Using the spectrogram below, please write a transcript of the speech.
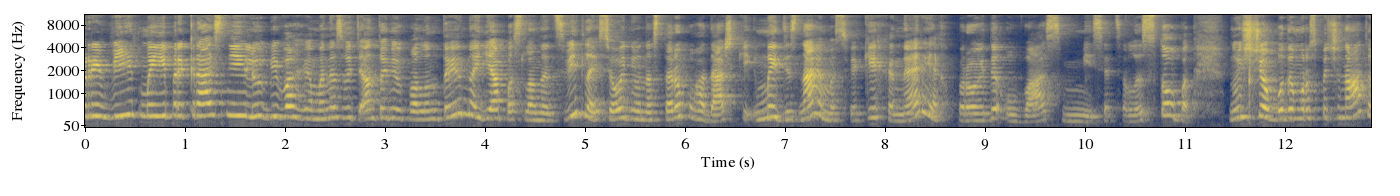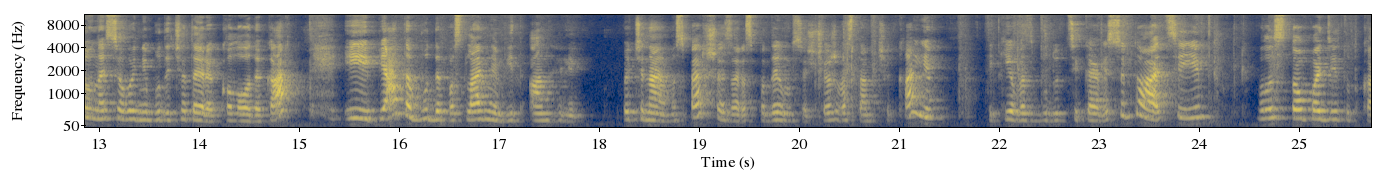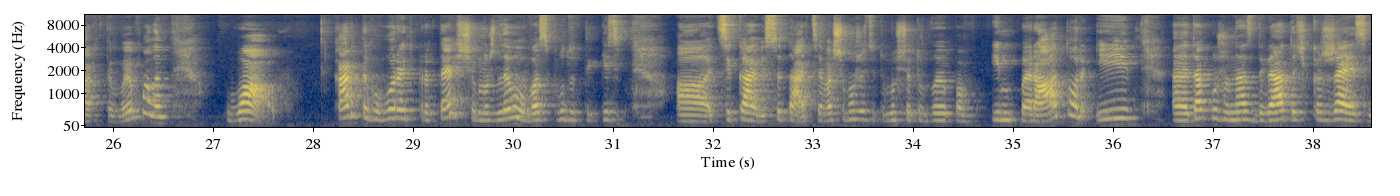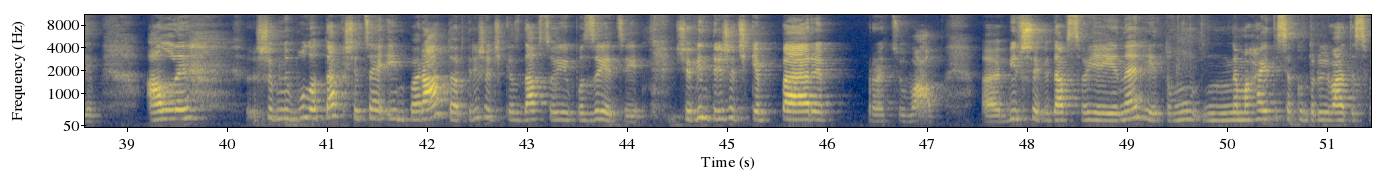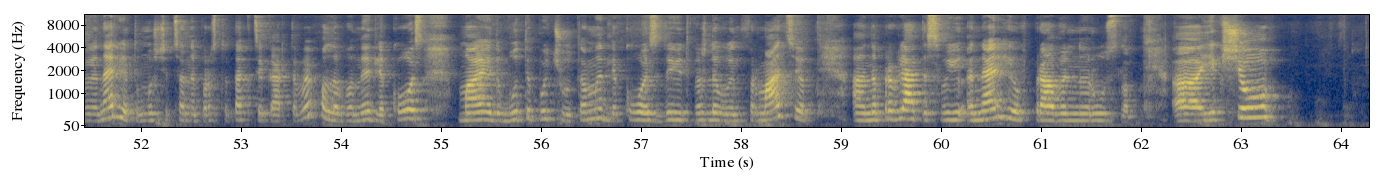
Привіт, мої прекрасні і любі ваги! Мене звуть Антонюк Валентина, я посланець світла, і сьогодні у нас старо погадашки, і ми дізнаємось, в яких енергіях пройде у вас місяць листопад. Ну що, будемо розпочинати. У нас сьогодні буде чотири колоди карт, і п'ята буде послання від ангелів. Починаємо з першої. Зараз подивимося, що ж вас там чекає, які у вас будуть цікаві ситуації в листопаді. Тут карти випали. Вау! Карти говорять про те, що, можливо, у вас будуть якісь цікаві ситуації в вашому житті, тому що тут випав імператор і е, також у нас дев'яточка жезлів. Але щоб не було так, що цей імператор трішечки здав свої позиції, що він трішечки перепрацював, е, більше віддав своєї енергії, тому намагайтеся контролювати свою енергію, тому що це не просто так ці карти випали, вони для когось мають бути почутими, для когось дають важливу інформацію, направляти свою енергію в правильне русло. Якщо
